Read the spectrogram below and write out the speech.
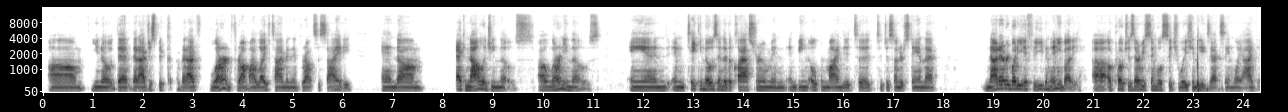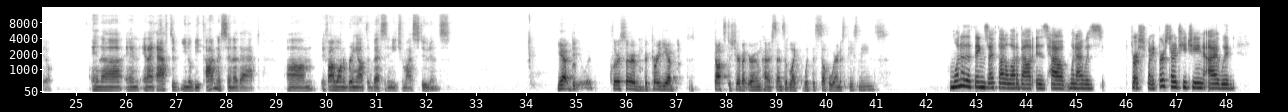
um, you know that that i've just bec- that i've learned throughout my lifetime and, and throughout society and um, acknowledging those uh, learning those and and taking those into the classroom and and being open-minded to to just understand that not everybody if even anybody uh, approaches every single situation the exact same way i do. And uh and and i have to you know be cognizant of that um, if i want to bring out the best in each of my students. Yeah do, clarissa or victoria do you have thoughts to share about your own kind of sense of like what the self-awareness piece means one of the things I've thought a lot about is how when I was first when I first started teaching, I would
